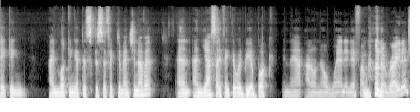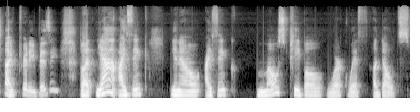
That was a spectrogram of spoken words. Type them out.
taking, I'm looking at the specific dimension of it. And, and yes, I think there would be a book in that. I don't know when and if I'm going to write it. I'm pretty busy. But yeah, I think, you know, I think most people work with adults.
